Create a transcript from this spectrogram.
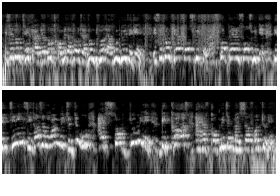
He said, Don't take, I don't commit adultery. I don't do I won't do it again. He said, Don't bear false witness. I stop bearing false witness. The things he doesn't want me to do, I stop doing it because I have committed myself unto him.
